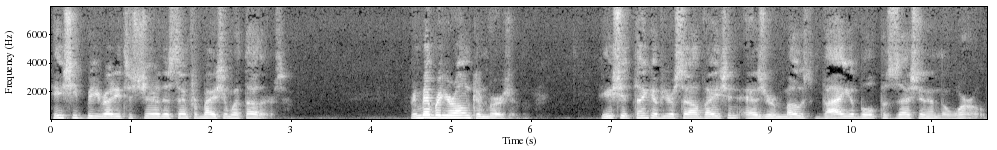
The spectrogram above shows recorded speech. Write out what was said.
he should be ready to share this information with others. Remember your own conversion. You should think of your salvation as your most valuable possession in the world.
